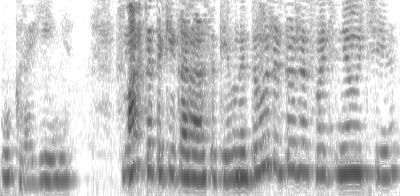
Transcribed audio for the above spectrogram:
Україні. Смажте такі карасики, вони дуже-дуже смачнючі.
